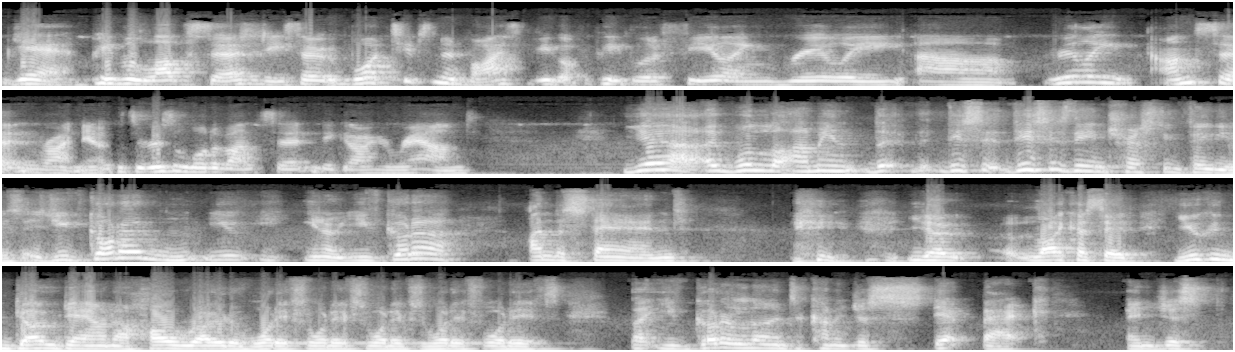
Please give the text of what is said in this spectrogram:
yeah people love certainty. So what tips and advice have you got for people that are feeling really uh, really uncertain right now because there is a lot of uncertainty going around. Yeah, well, I mean, the, this this is the interesting thing is is you've got to you you know you've got to understand you know, like I said, you can go down a whole road of what ifs, what ifs, what ifs, what ifs, what ifs, but you've got to learn to kind of just step back and just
